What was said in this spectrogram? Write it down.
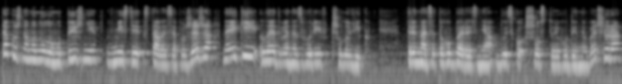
Також на минулому тижні в місті сталася пожежа, на якій ледве не згорів чоловік. 13 березня близько 6 години вечора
